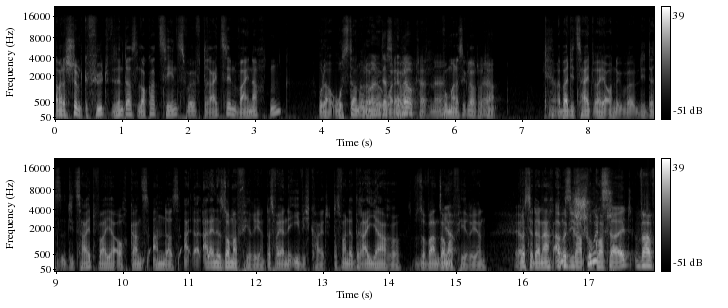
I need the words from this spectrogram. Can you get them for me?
Aber das stimmt, gefühlt sind das locker 10, 12, 13 Weihnachten oder Ostern Wo oder man das whatever, geglaubt hat, ne? Wo man das geglaubt hat, ja. Ja. Ja. Aber die Zeit war ja auch eine, die, das, die Zeit war ja auch ganz anders. Alleine Sommerferien, das war ja eine Ewigkeit. Das waren ja drei Jahre. So waren Sommerferien. Du hast ja danach Aber die gehabt, oh. Schulzeit war,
